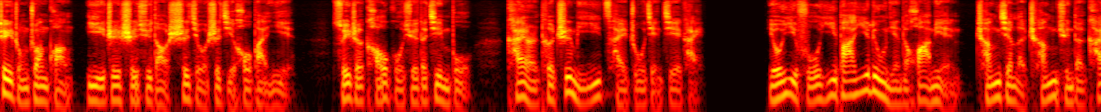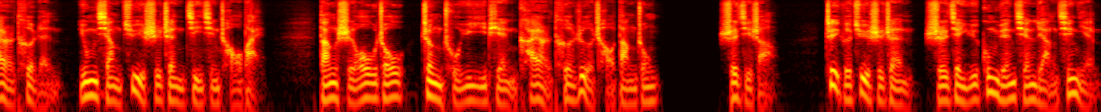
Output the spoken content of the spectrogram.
这种状况一直持续到十九世纪后半叶。随着考古学的进步，凯尔特之谜才逐渐揭开。有一幅1816年的画面，呈现了成群的凯尔特人拥向巨石阵进行朝拜。当时欧洲正处于一片凯尔特热潮当中。实际上，这个巨石阵始建于公元前2000年，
